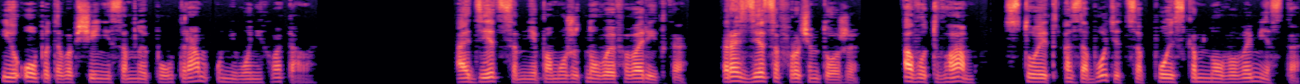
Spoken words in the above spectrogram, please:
и опыта в общении со мной по утрам у него не хватало. Одеться мне поможет новая фаворитка, раздеться, впрочем, тоже. А вот вам стоит озаботиться поиском нового места,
